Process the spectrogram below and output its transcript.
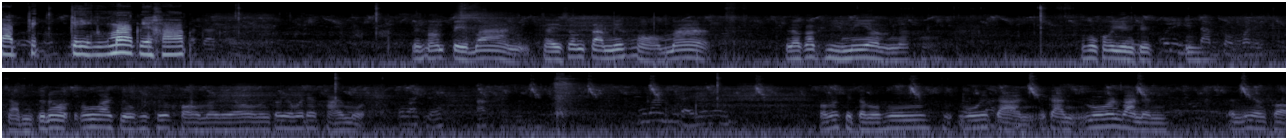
ตัดเก่งมากเลยครับ เป็นหอมเปรย์บ้าน ใส่ส้มตำนี่หอมมาก แล้วก็พรีเมียมนะคะผมก็ไปยืนเก็บไม่ได้ยินตามส่งวันนี้จำตัวเนาะก็ว่าซื้อซื้อของมาแล้ว มันก็ยังไม่ได้ขายหมด เพราะว่าเดี๋ยวพักหมู่บ้านผู้ใดเนี่ยนั่น เขามากินต่หมูหุ้งหมูวิการวิการมูมันบ้านเดินอันนี้ยังก่อ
